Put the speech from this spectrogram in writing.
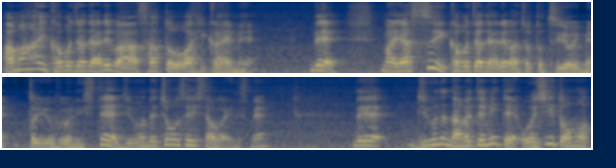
甘いかぼちゃであれば砂糖は控えめ。で、まあ、安いかぼちゃであればちょっと強いめというふうにして自分で調整した方がいいですね。で自分で舐めてみて美味しいと思っ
